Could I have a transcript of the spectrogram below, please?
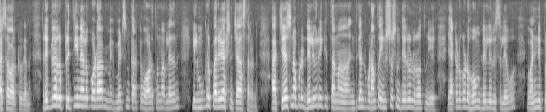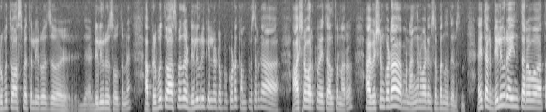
ఆశా వర్కర్ కానీ రెగ్యులర్ ప్రతి నెల కూడా మెడిసిన్ కరెక్ట్గా వాడుతున్నారు లేదని వీళ్ళు ముగ్గురు పర్యవేక్షణ చేస్తారండి. ఆ చేసినప్పుడు డెలివరీకి తన ఎందుకంటే ఇప్పుడు అంతా ఇన్స్టిట్యూషన్ డెలివరీలు అవుతున్నాయి. ఎక్కడ కూడా హోమ్ డెలివరీస్ లేవు. ఇవన్నీ ప్రభుత్వ ఆసుపత్రులు ఈరోజు డెలివరీస్ అవుతున్నాయి. ఆ ప్రభుత్వ ఆసుపత్రి డెలివరీకి వెళ్ళేటప్పుడు కూడా కంపల్సరీగా ఆశా వర్కర్ అయితే వెళ్తున్నారు. ఆ విషయం కూడా మన అంగన్వాడీకి సిబ్బందికి తెలుస్తుంది. అయితే అక్కడ డెలివరీ అయిన తర్వాత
